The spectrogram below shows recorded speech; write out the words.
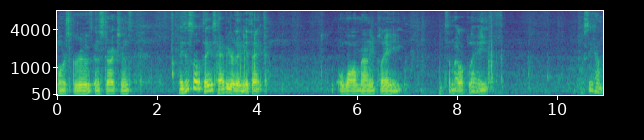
More screws, instructions. Hey, this little thing is heavier than you think. A wall mounting plate, some metal plate. We'll see how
